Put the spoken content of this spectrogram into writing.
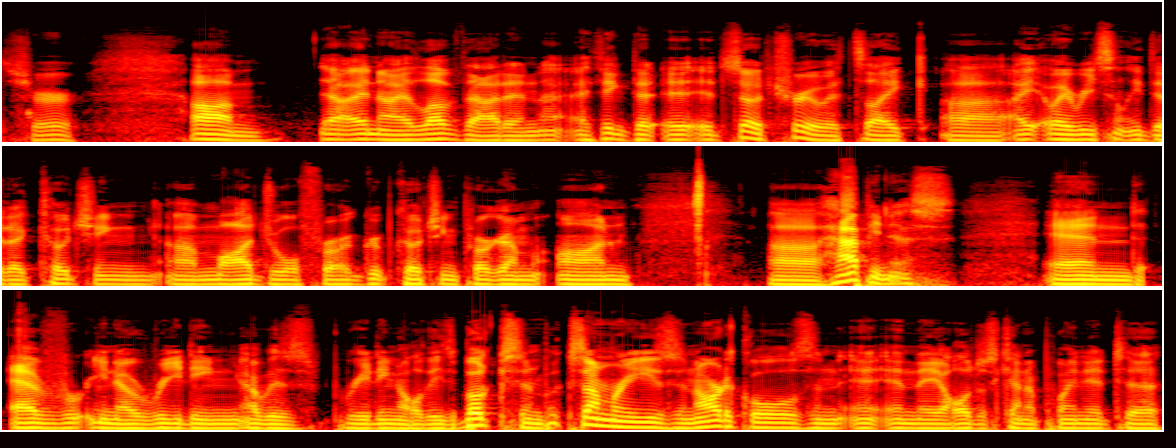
sure. Um, yeah, and I love that, and I think that it's so true. It's like uh, I, I, recently did a coaching uh, module for a group coaching program on uh, happiness, and every you know reading. I was reading all these books and book summaries and articles, and and they all just kind of pointed to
